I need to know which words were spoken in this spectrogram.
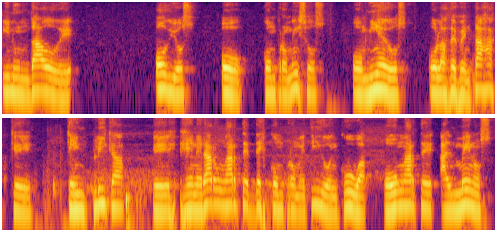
inundado de odios o compromisos o miedos o las desventajas que, que implica generar un arte descomprometido en Cuba o un arte al menos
